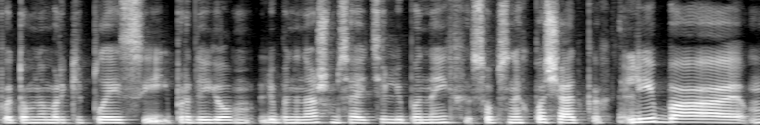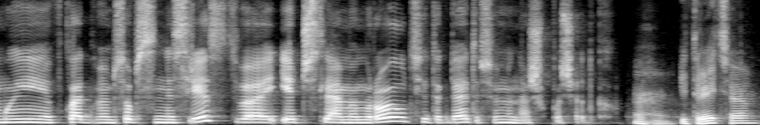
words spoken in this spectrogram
потом на маркетплейсы и продаем либо на нашем сайте, либо на их собственных площадках. Либо мы вкладываем собственные средства и отчисляем им роялти, тогда это все на наших площадках. Угу. И третье?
